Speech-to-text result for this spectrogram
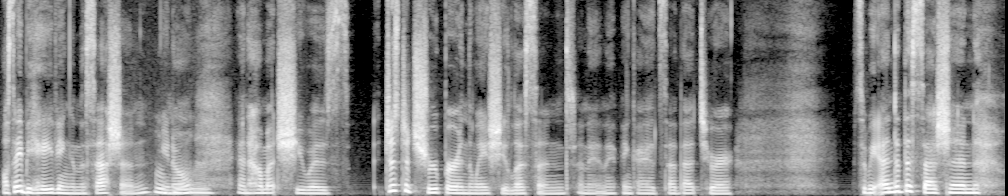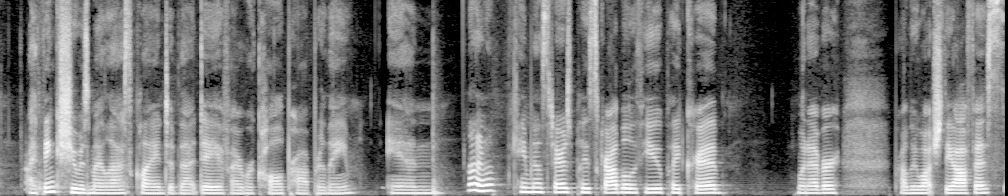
I'll say, behaving in the session, you mm-hmm. know, and how much she was just a trooper in the way she listened. And, and I think I had said that to her. So we ended the session. I think she was my last client of that day, if I recall properly. And I don't know, came downstairs, played Scrabble with you, played crib, whatever. Probably watched The Office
